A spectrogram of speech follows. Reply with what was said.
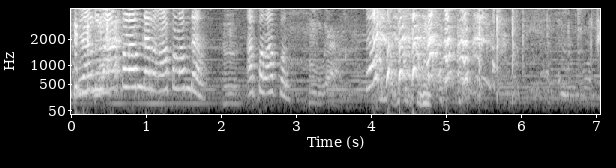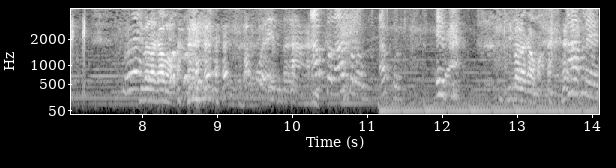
Bilang dulu apel om dar, apel om dar. Apel apel. Gimana kamu? Aku enak. Apel apel om, apel. Eh, Gimana kamu? apel.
